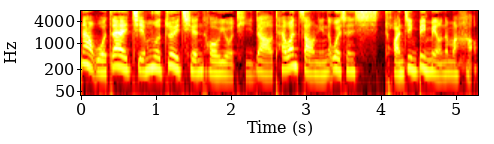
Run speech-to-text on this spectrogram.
那我在节目的最前头有提到，台湾早年的卫生环境并没有那么好。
